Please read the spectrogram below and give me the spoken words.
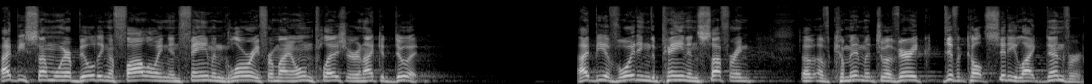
I'd be somewhere building a following and fame and glory for my own pleasure, and I could do it. I'd be avoiding the pain and suffering of, of commitment to a very difficult city like Denver.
